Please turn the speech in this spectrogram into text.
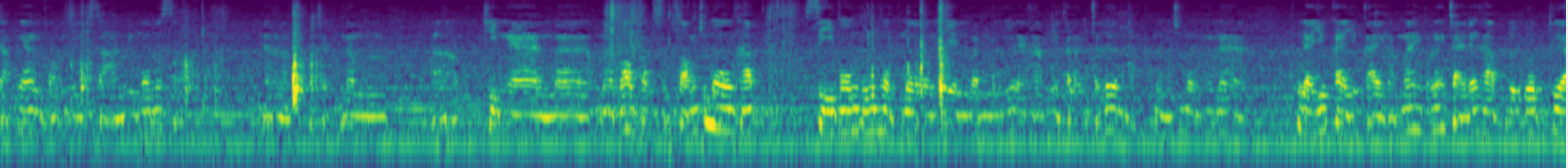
จัดงานของอีสานอยู่มมส นะครับจะนำทีมงานมามามอบความสุขสองชั่วโมงครับสี่โมงถึงหกโมงเย็นวันนี้นะครับนี่กำลังจะเริ่มหนึ่งชั่วโมงข้างหน้าผู้ใดยุไกลอยุไกลครับไม่กำลังใจด้วยครับโดยโดยเทือ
